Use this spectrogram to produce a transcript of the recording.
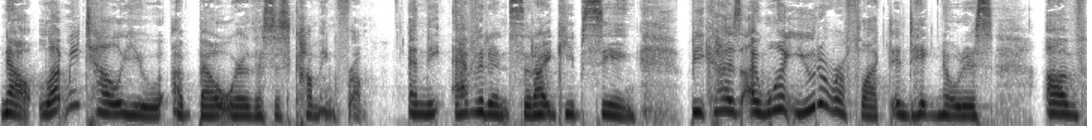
Now, let me tell you about where this is coming from and the evidence that I keep seeing, because I want you to reflect and take notice of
